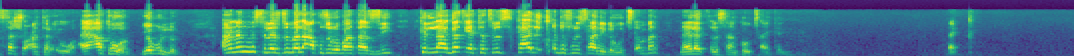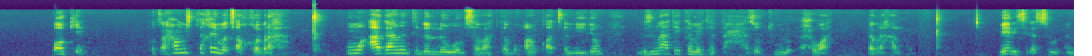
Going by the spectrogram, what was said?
17 ርእይዎ ኣይኣተዎን የብሉን ኣነኒ ስለዚ መላእኩ ዝሩባታ እዚ ክላገፅ እየ ተትብስ ካልእ ቅዱስ ልሳን እዩ ደውፅእ እምበር ናይ ለቅጢ ልሳን ከውፅእ ኣይክእልኒ ኦኬ ቁፅሪ ሓሙሽተ ከይመፃኹ ከብርሃ እሞ ኣጋንንቲ ደለዎም ሰባት ከ ብቋንቋ ፀሊዶም ብዝናተይ ከመይ ተተሓሓዘ ትብሉ ኣሕዋት ከብርሃልኩም ቤሪ ስለ ስምዑኒ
